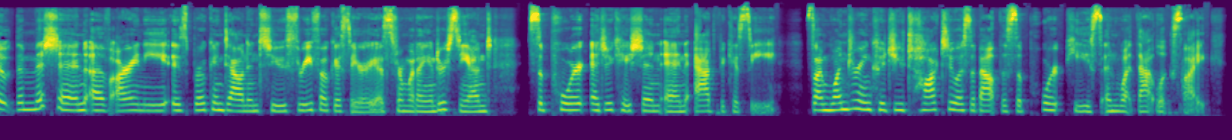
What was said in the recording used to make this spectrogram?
So the mission of RNE is broken down into three focus areas from what I understand, support, education, and advocacy. So I'm wondering could you talk to us about the support piece and what that looks like?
